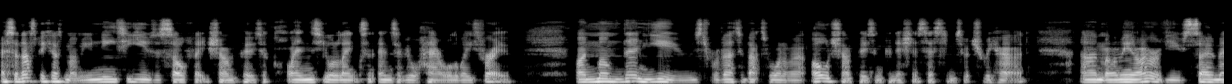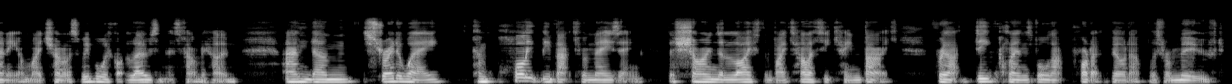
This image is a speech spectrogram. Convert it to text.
I said, that's because, mum, you need to use a sulfate shampoo to cleanse your lengths and ends of your hair all the way through. My mum then used, reverted back to one of our old shampoos and conditioner systems which we had. Um, I mean, I review so many on my channel, so we've always got loads in this family home. And um, straight away, completely back to amazing the shine, the life, the vitality came back through that deep cleanse all that product buildup was removed,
